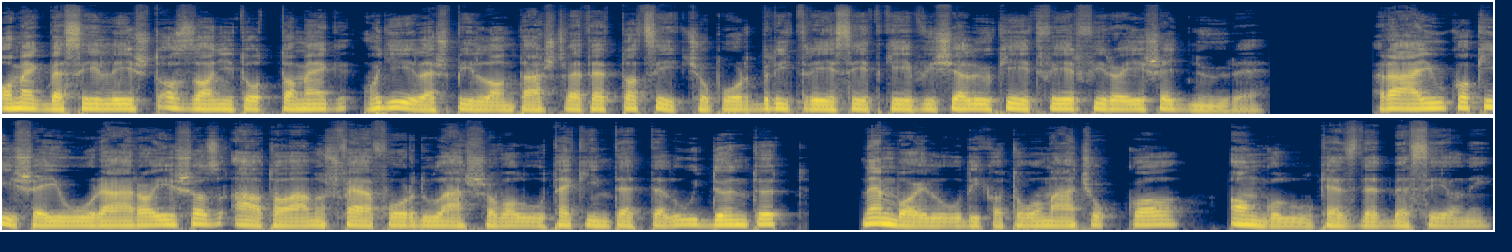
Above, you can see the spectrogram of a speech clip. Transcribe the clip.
A megbeszélést azzal nyitotta meg, hogy éles pillantást vetett a cégcsoport brit részét képviselő két férfira és egy nőre. Rájuk a kései órára és az általános felfordulásra való tekintettel úgy döntött, nem bajlódik a tolmácsokkal, angolul kezdett beszélni.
